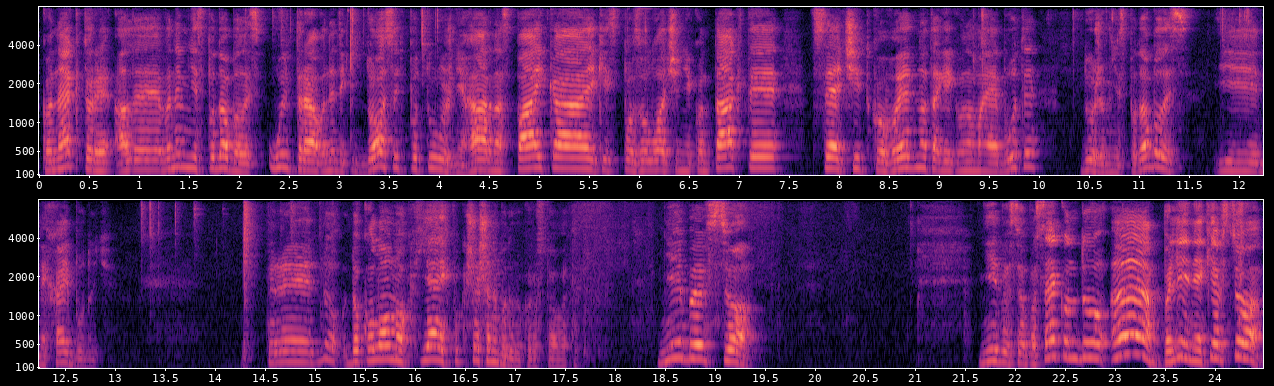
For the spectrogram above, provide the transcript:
конектори, але вони мені сподобались. Ультра, вони такі досить потужні, гарна спайка, якісь позолочені контакти, все чітко видно, так як воно має бути. Дуже мені сподобались і нехай будуть. Три, ну, до колонок я їх поки що ще не буду використовувати. Ніби все. Ніби все по секунду. А, блін, яке все.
